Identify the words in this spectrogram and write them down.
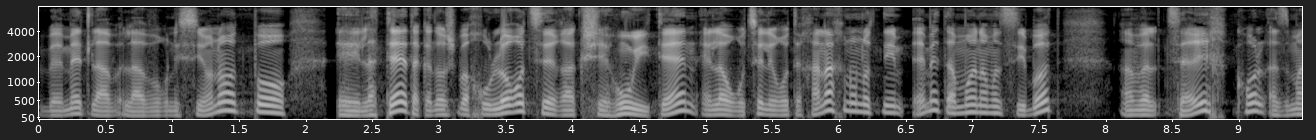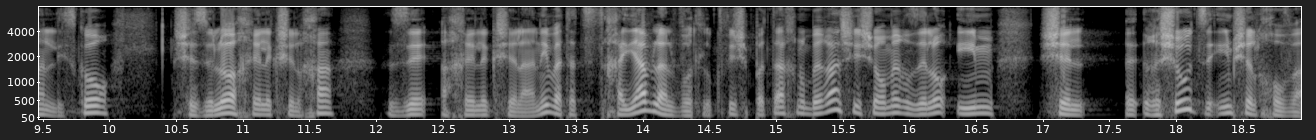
באמת לעבור ניסיונות פה, אה, לתת, הקדוש ברוך הוא לא רוצה רק שהוא ייתן, אלא הוא רוצה לראות איך אנחנו נותנים, באמת המון המון סיבות, אבל צריך כל הזמן לזכור שזה לא החלק שלך, זה החלק של האני, ואתה חייב להלוות לו, כפי שפתחנו ברש"י, שאומר, זה לא אם של אה, רשות, זה אם של חובה.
